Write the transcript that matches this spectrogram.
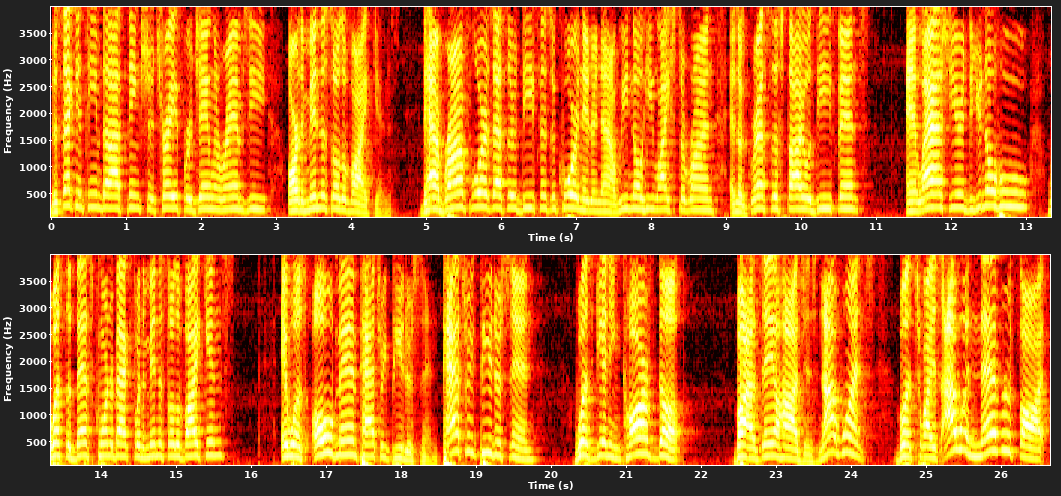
The second team that I think should trade for Jalen Ramsey are the Minnesota Vikings. They have Brian Flores as their defensive coordinator now. We know he likes to run an aggressive style defense. And last year, do you know who was the best cornerback for the Minnesota Vikings? It was old man Patrick Peterson. Patrick Peterson was getting carved up by Isaiah Hodgins, not once, but twice. I would never thought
